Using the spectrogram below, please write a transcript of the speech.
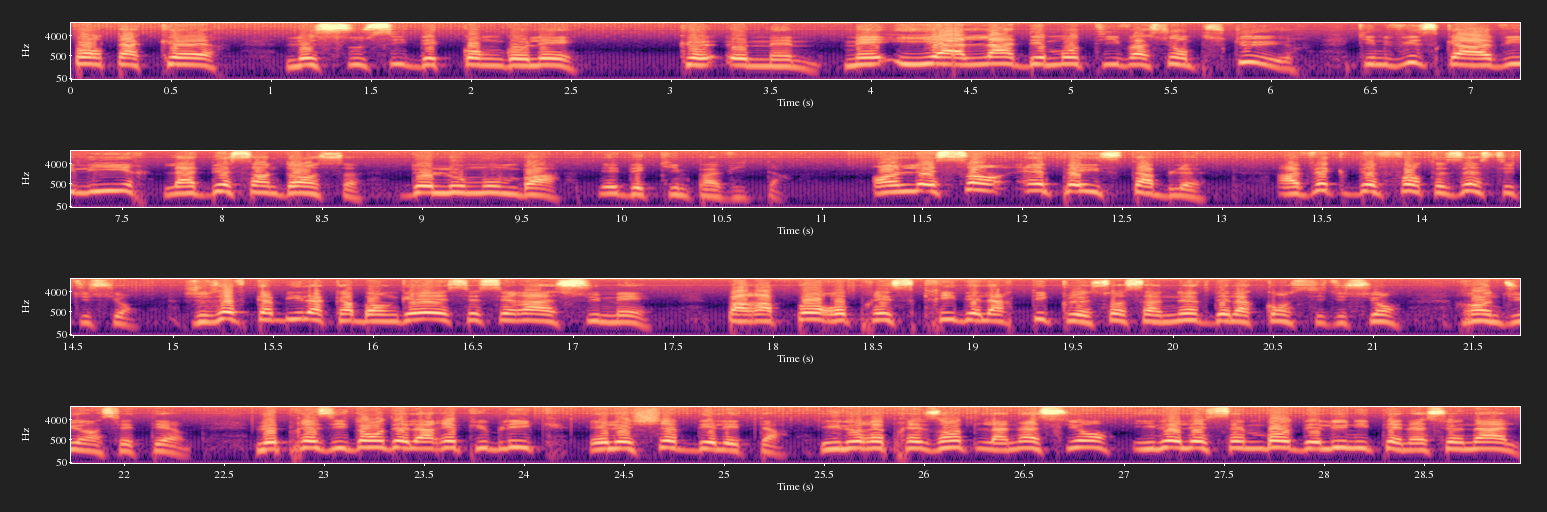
portent à cœur le souci des Congolais que eux-mêmes. Mais il y a là des motivations obscures qui ne visent qu'à avilir la descendance de Lumumba et de Kimpavita. En laissant un pays stable, avec de fortes institutions, Joseph Kabila Kabangé se sera assumé par rapport aux prescrits de l'article 69 de la Constitution rendu en ces termes. Le président de la République est le chef de l'État. Il représente la nation, il est le symbole de l'unité nationale,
